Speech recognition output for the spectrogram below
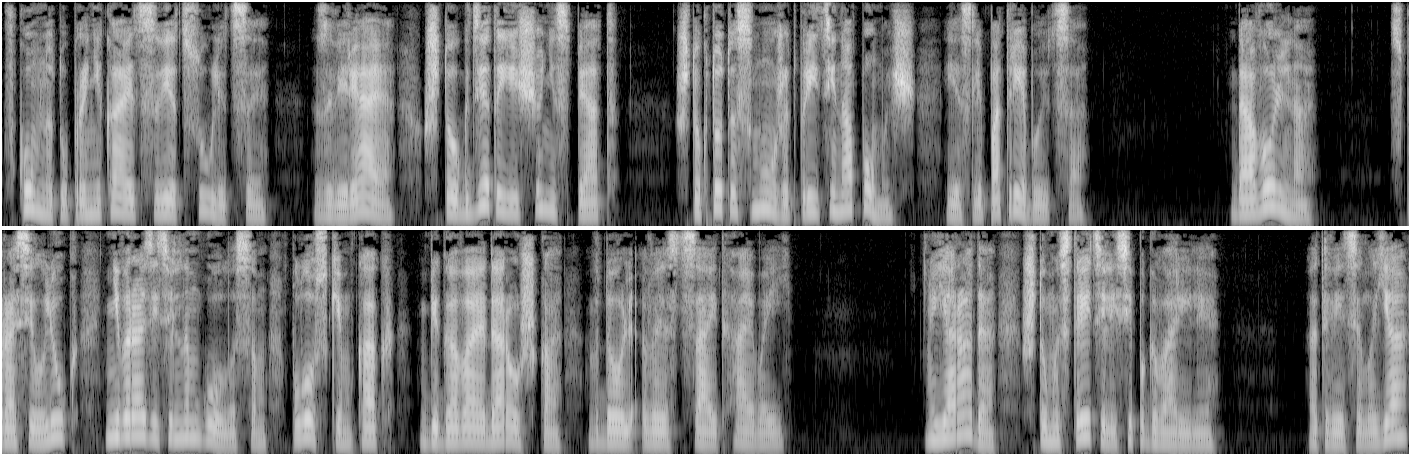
в комнату проникает свет с улицы, заверяя, что где-то еще не спят, что кто-то сможет прийти на помощь, если потребуется. «Довольно?» — спросил Люк невыразительным голосом, плоским, как беговая дорожка вдоль Вестсайд-хайвей. «Я рада, что мы встретились и поговорили», — ответила я,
